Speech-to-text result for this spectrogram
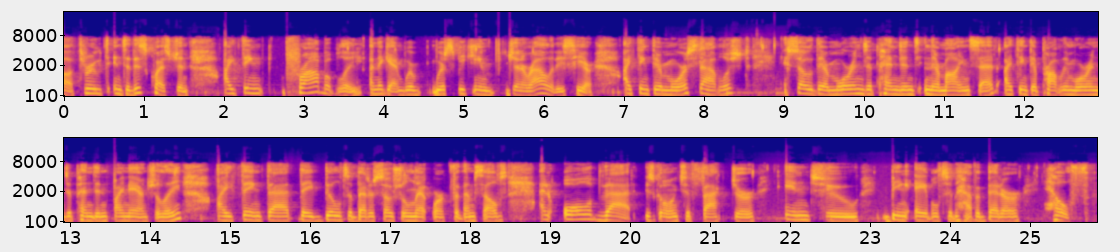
uh, through into this question, I think probably, and again, we're we're speaking in generalities here. I think they're more established, so they're more independent in their mindset. I think they're probably more independent financially. I think that they've built a better social network for themselves, and all of that is going to factor into being able to have a better health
